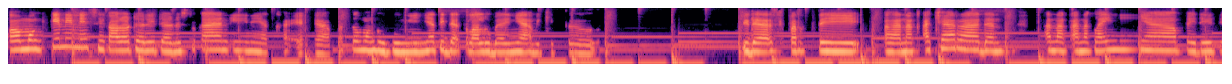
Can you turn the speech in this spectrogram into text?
Oh, mungkin ini sih kalau dari Danus itu kan ini ya, Kak ya. Apa tuh menghubunginya tidak terlalu banyak begitu. Tidak seperti eh, anak acara dan anak-anak lainnya, PDD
